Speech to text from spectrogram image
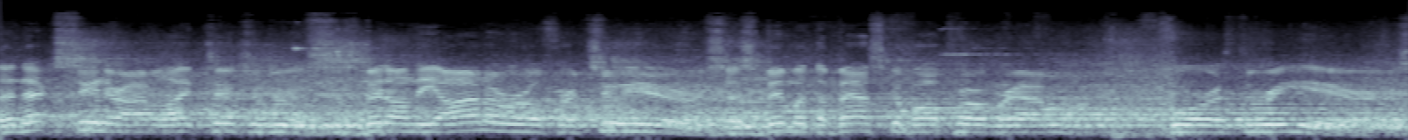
The next senior I would like to introduce has been on the honor roll for two years, has been with the basketball program for three years.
